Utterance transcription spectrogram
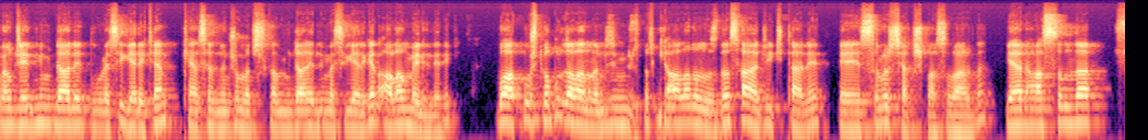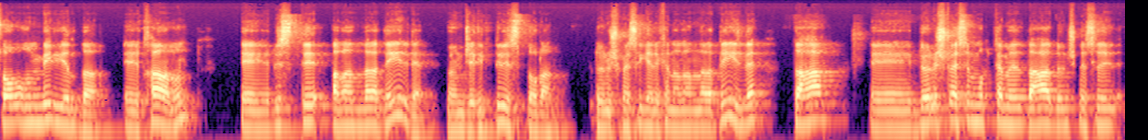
öncelikli müdahale edilmesi gereken, kentsel dönüşüm açısından müdahale edilmesi gereken alan belirledik. Bu 69 alanda bizim 142 alanımızda sadece iki tane e, sınır çakışması vardı. Yani aslında son 11 yılda e, kanun e, riskli alanlara değil de öncelikli riskli olan dönüşmesi gereken alanlara değil de daha e, dönüşmesi muhtemel, daha dönüşmesi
